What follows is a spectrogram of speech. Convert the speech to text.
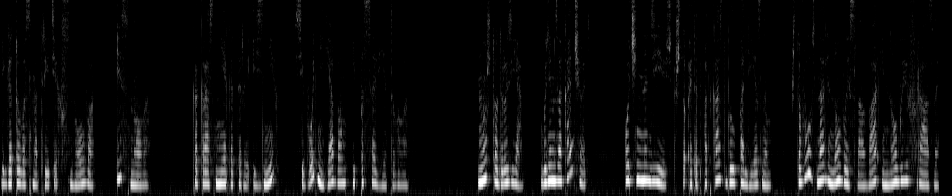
и готова смотреть их снова и снова. Как раз некоторые из них сегодня я вам и посоветовала. Ну что, друзья, будем заканчивать? Очень надеюсь, что этот подкаст был полезным, что вы узнали новые слова и новые фразы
